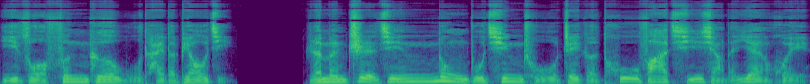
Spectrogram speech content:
以做分割舞台的标记。人们至今弄不清楚这个突发奇想的宴会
